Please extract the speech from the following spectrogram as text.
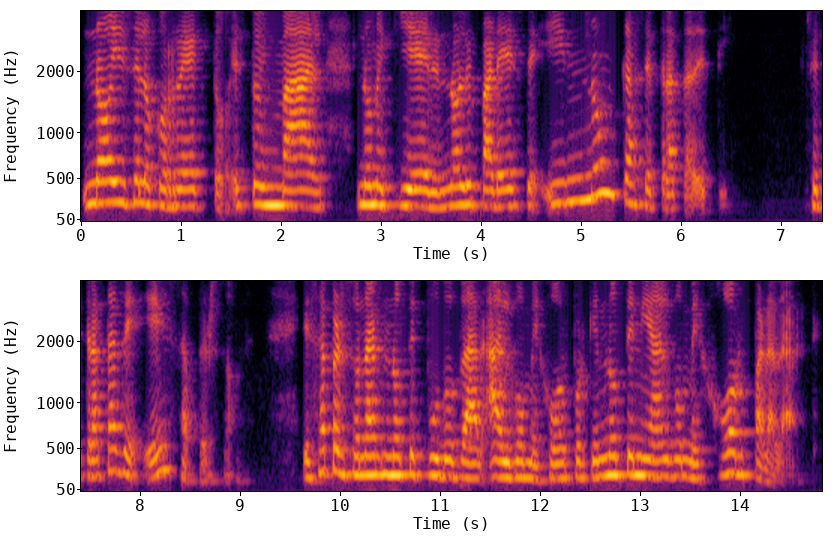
no hice lo correcto, estoy mal, no me quiere, no le parece. Y nunca se trata de ti, se trata de esa persona. Esa persona no te pudo dar algo mejor porque no tenía algo mejor para darte.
